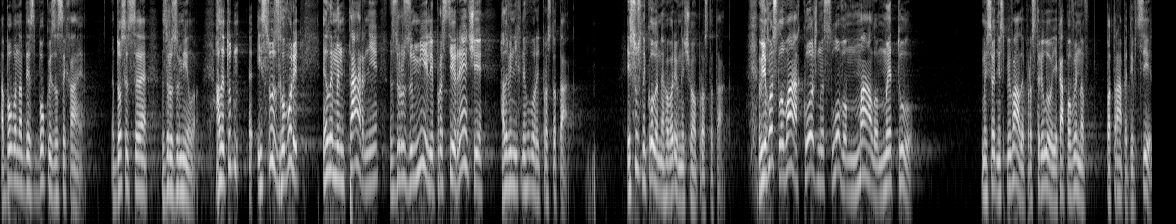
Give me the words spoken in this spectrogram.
або вона десь збоку і засихає. Досить все зрозуміло. Але тут е, Ісус говорить елементарні, зрозумілі, прості речі, але Він їх не говорить просто так. Ісус ніколи не говорив нічого просто так. В Його словах кожне слово мало мету. Ми сьогодні співали про стрілу, яка повинна потрапити в ціль.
